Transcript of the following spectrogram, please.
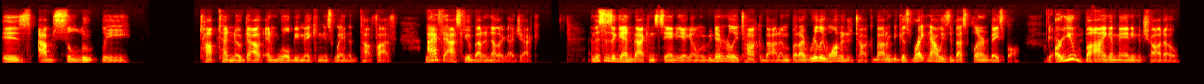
is absolutely top 10, no doubt, and will be making his way into the top five. Yeah. I have to ask you about another guy, Jack. And this is again back in San Diego, and we didn't really talk about him, but I really wanted to talk about him because right now he's the best player in baseball. Yeah. Are you buying a Manny Machado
